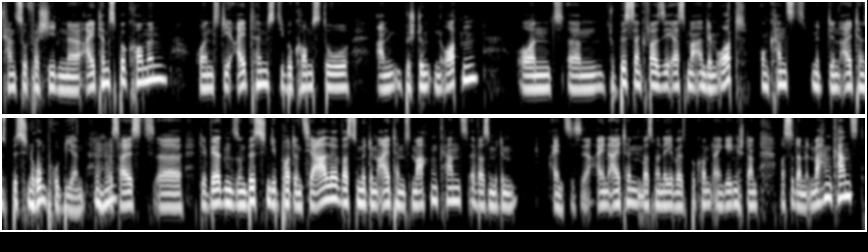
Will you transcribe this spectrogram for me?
kannst du verschiedene Items bekommen und die Items, die bekommst du an bestimmten Orten und ähm, du bist dann quasi erstmal an dem Ort und kannst mit den Items ein bisschen rumprobieren. Mhm. Das heißt, äh, dir werden so ein bisschen die Potenziale, was du mit dem Items machen kannst, äh, was du mit dem eins ist ja ein Item, was man da jeweils bekommt, ein Gegenstand, was du damit machen kannst,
